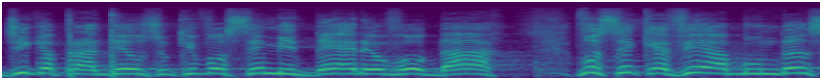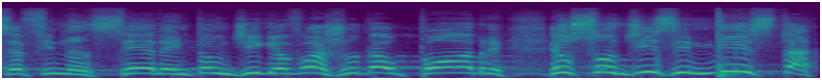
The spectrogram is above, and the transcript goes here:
Diga para Deus: o que você me der, eu vou dar. Você quer ver a abundância financeira? Então diga: eu vou ajudar o pobre. Eu sou dizimista,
